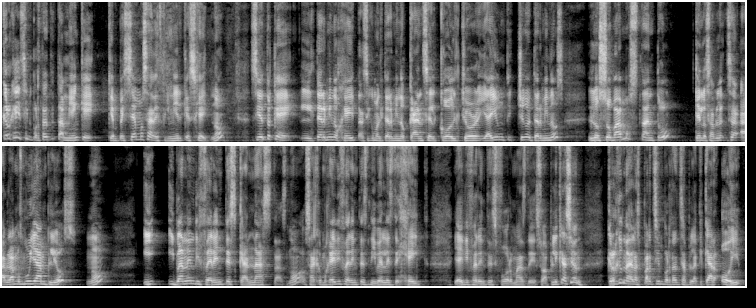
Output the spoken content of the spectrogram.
creo que es importante también que, empecemos a definir qué es hate, ¿no? Siento que el término hate, así como el término cancel culture, y hay un chingo de términos, los sobamos tanto que los hablamos muy amplios, ¿no? Y, y, van en diferentes canastas, ¿no? O sea, como que hay diferentes niveles de hate y hay diferentes formas de su aplicación. Creo que una de las partes importantes a platicar hoy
